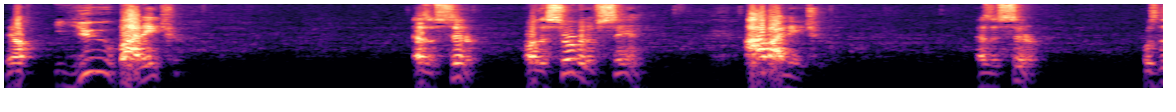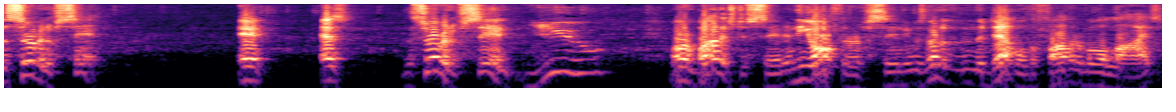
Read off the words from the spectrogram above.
Now, you by nature, as a sinner, are the servant of sin. I by nature, as a sinner, was the servant of sin. And as the servant of sin, you are in bondage to sin, and the author of sin, who is none other than the devil, the father of all lies,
